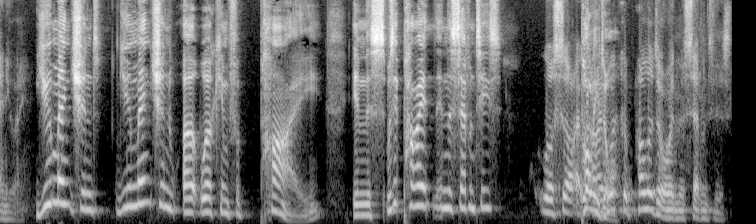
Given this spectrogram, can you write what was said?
anyway, You mentioned you mentioned uh, working for Pye in this. Was it Pye in the seventies? well, so I, I Polydor. worked for Polydor in the 70s.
